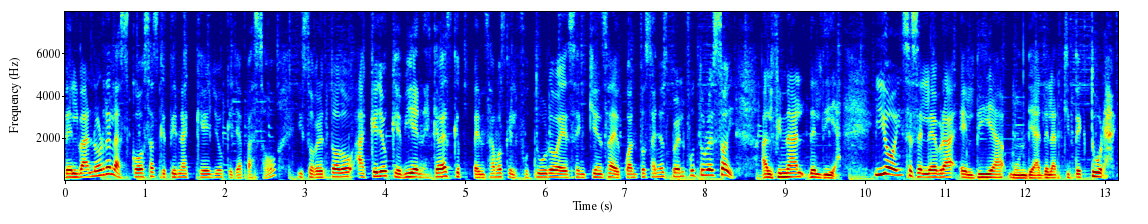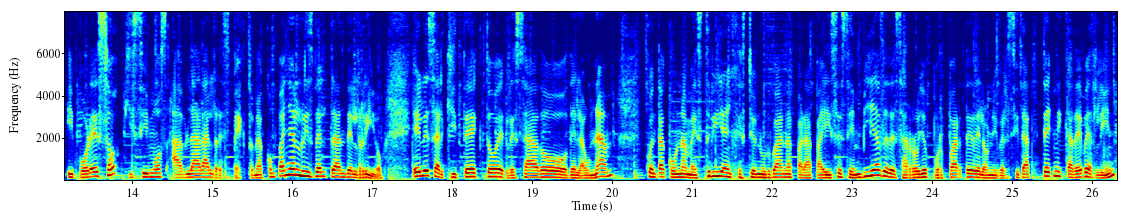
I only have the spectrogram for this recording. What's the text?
del valor de las cosas que tiene aquello que ya pasó y sobre todo aquello que viene. Que vez que pensamos que el futuro es en quién sabe cuántos años, pero el futuro es hoy, al final del día. Y hoy se celebra el Día Mundial de la Arquitectura y por eso quisimos hablar al respecto. Me acompaña Luis Beltrán del Río. Él es arquitecto egresado de la UNAM, cuenta con una maestría en gestión urbana para países en vías de desarrollo por parte de la Universidad Técnica de Berlín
